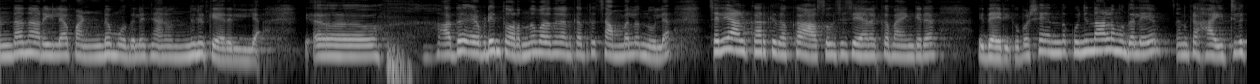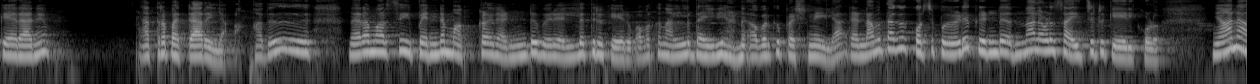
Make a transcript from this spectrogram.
എന്താണെന്ന് അറിയില്ല. പണ്ട് മുതൽ ഞാൻ ഒന്നിനും കയറില്ല അത് എവിടെയും തുറന്നു പറഞ്ഞാൽ എനിക്കത്ര ചമ്മലൊന്നുമില്ല. ചില ആൾക്കാർക്ക് ഇതൊക്കെ ആസ്വദിച്ച് ചെയ്യാനൊക്കെ ഭയങ്കര ഇതായിരിക്കും. പക്ഷേ എന്താ കുഞ്ഞുനാൾ മുതലേ എനിക്ക് ഹൈറ്റിൽ കയറാൻ അത്ര പറ്റാറില്ല. അത് നേരെ മറിച്ച് ഇപ്പം എന്റെ മക്കൾ രണ്ടുപേരും എല്ലാത്തിനും കയറും അവർക്ക് നല്ല ധൈര്യമാണ്. അവർക്ക് പ്രശ്നമില്ല. രണ്ടാമത്തെ കുറച്ച് പേടിയൊക്കെ ഉണ്ട്. എന്നാൽ അവൾ സഹിച്ചിട്ട് കയറിക്കോളും ഞാൻ ആ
